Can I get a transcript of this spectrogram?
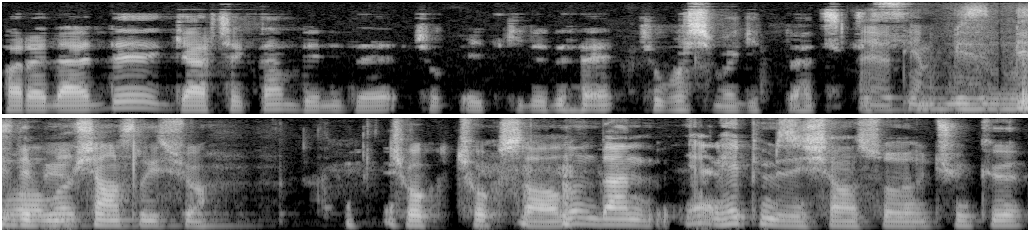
paralelde gerçekten beni de çok etkiledi ve çok hoşuma gitti Evet, açıkçası. yani, biz biz de büyük şanslıyız şu an. Çok, çok sağ olun. Ben, yani, hepimizin şansı o. Çünkü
